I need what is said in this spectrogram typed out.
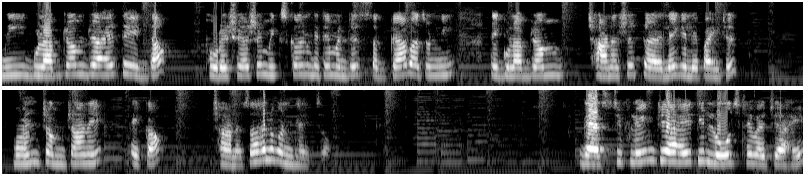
मी गुलाबजाम जे आहे ते एकदा थोडेसे असे मिक्स करून घेते. म्हणजे सगळ्या बाजूंनी ते गुलाबजाम छान असे तळले गेले पाहिजेत. म्हणून चमचाने एका छान असं हलवून घ्यायचं. गॅसची फ्लेम जी आहे ती लोच ठेवायची आहे.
